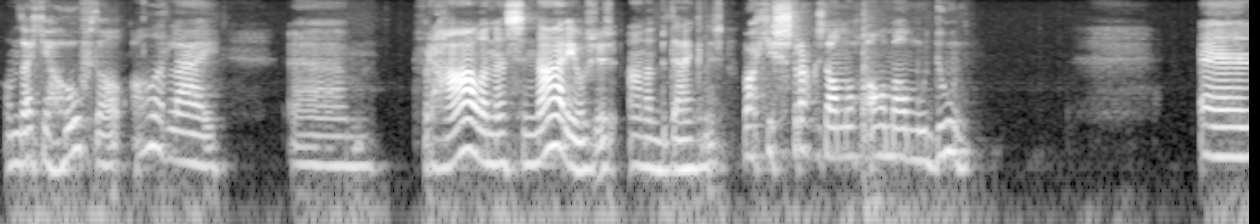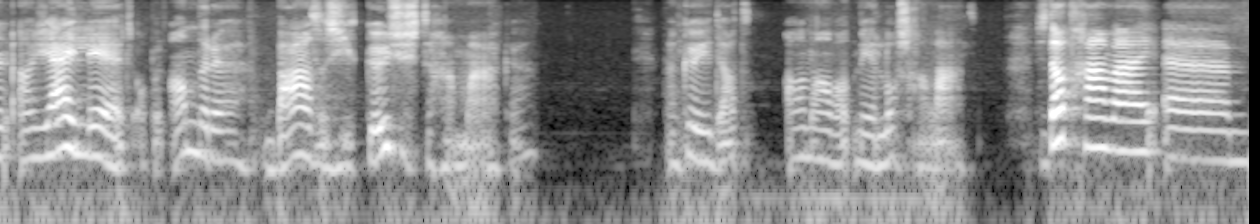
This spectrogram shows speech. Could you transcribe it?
Omdat je hoofd al allerlei ehm, verhalen en scenario's aan het bedenken is, wat je straks dan nog allemaal moet doen. En als jij leert op een andere basis je keuzes te gaan maken, dan kun je dat allemaal wat meer los gaan laten. Dus dat gaan wij ehm,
